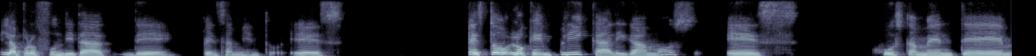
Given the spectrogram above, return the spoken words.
la profundidad de pensamiento. Es esto lo que implica, digamos, es justamente,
